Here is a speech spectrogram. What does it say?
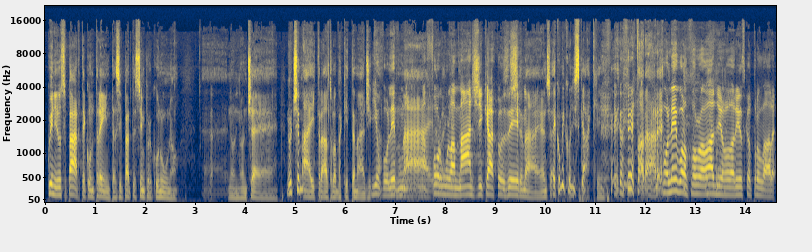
Quindi non si parte con 30, si parte sempre con uno. Eh, non, non, c'è, non, c'è, mai, tra l'altro, la bacchetta magica. Io volevo una, una, formula magica così. Non c'è mai, non c'è. è come con gli scacchi. imparare. volevo la formula magica, non la riesco a trovare.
